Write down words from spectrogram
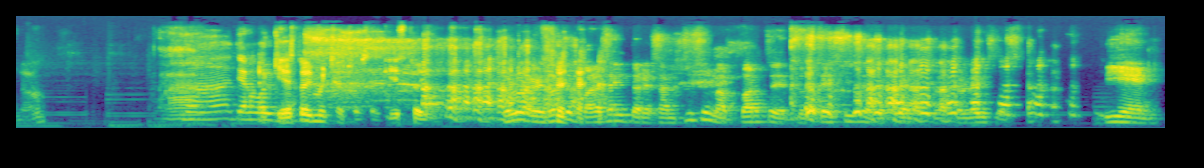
¿no? ah, Ah, ya. Aquí estoy, muchachos, aquí estoy. Solo regresaste para esa interesantísima parte de tu tesis acerca de las flatulencias. Bien.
